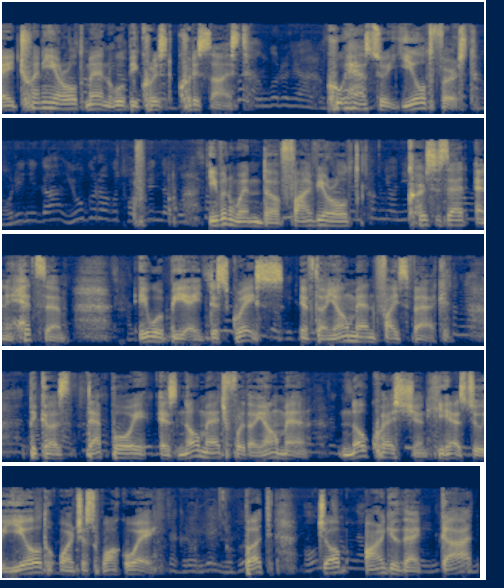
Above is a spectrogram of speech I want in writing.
A 20 year old man will be criticized. Who has to yield first? Even when the five year old curses at and hits him, it would be a disgrace if the young man fights back, because that boy is no match for the young man. No question, he has to yield or just walk away. But Job argued that God,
